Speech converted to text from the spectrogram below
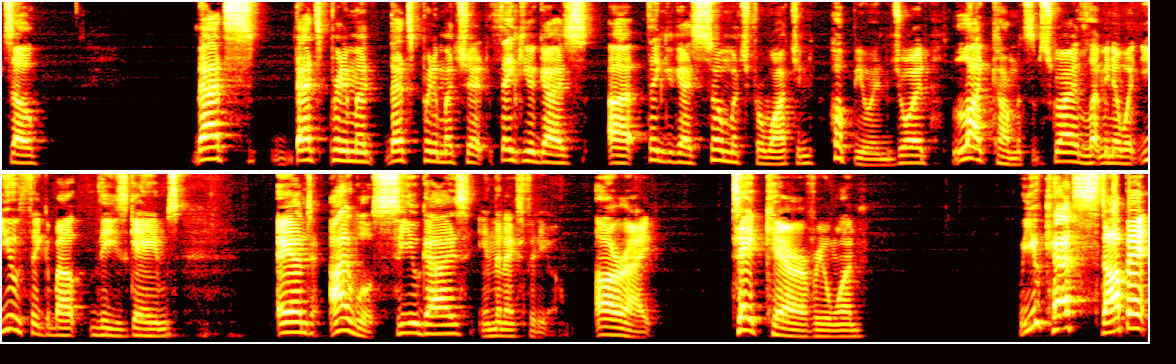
so that's that's pretty much that's pretty much it. Thank you guys. Uh, thank you guys so much for watching. Hope you enjoyed. Like, comment, subscribe. Let me know what you think about these games. And I will see you guys in the next video. Alright. Take care, everyone. Will you cats stop it?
